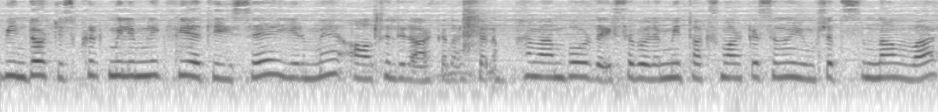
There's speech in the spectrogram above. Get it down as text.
1440 milimlik fiyatı ise 26 lira arkadaşlarım. Hemen burada ise böyle Mintax markasının yumuşatısından var.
